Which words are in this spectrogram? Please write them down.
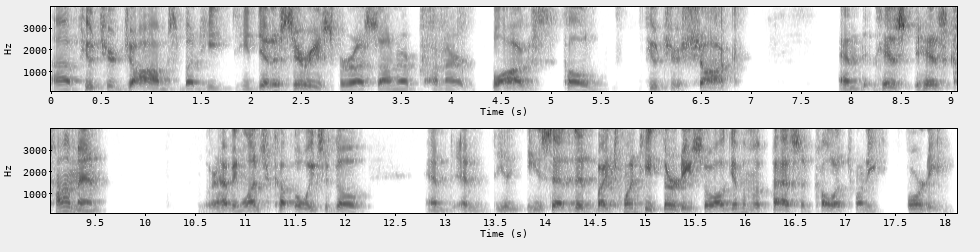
uh, Future Jobs, but he, he did a series for us on our, on our blogs called Future Shock. And his, his comment, we are having lunch a couple of weeks ago, and and he, he said that by 2030 so i'll give him a pass and call it 2040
